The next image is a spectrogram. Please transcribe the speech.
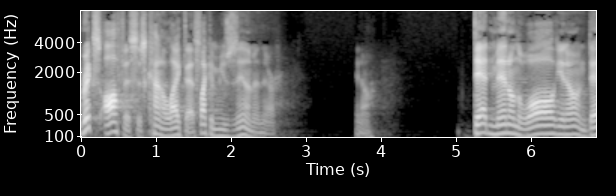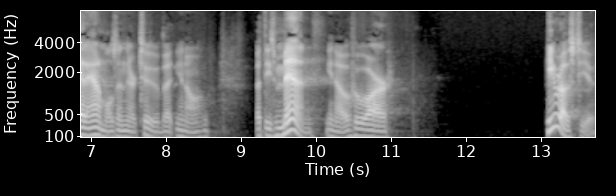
Rick's office is kind of like that. It's like a museum in there, you know. Dead men on the wall, you know, and dead animals in there too, but, you know, but these men, you know, who are heroes to you.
